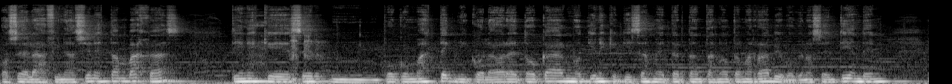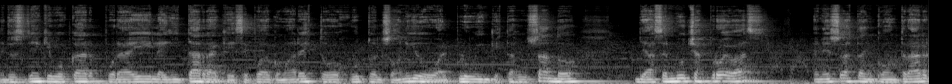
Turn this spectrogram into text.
o sea, las afinaciones tan bajas, tienes que ser un poco más técnico a la hora de tocar, no tienes que quizás meter tantas notas más rápido porque no se entienden. Entonces tienes que buscar por ahí la guitarra que se pueda acomodar esto junto al sonido o al plugin que estás usando y hacer muchas pruebas en eso hasta encontrar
